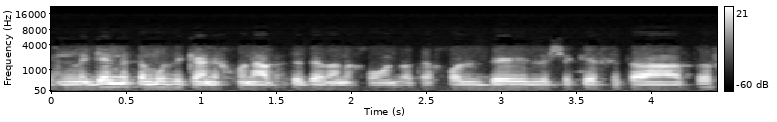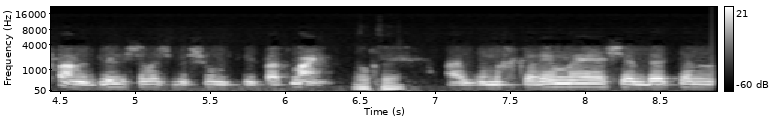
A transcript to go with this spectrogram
ולנגן את המוזיקה הנכונה בתדר הנכון, ואתה יכול די לשקף את השרפה מבלי להשתמש בשום טיפת מים. אוקיי. Okay. אז זה מחקרים שהם בעצם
